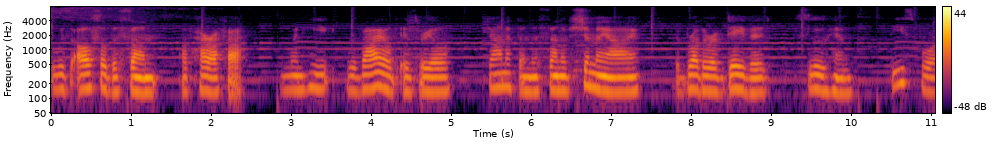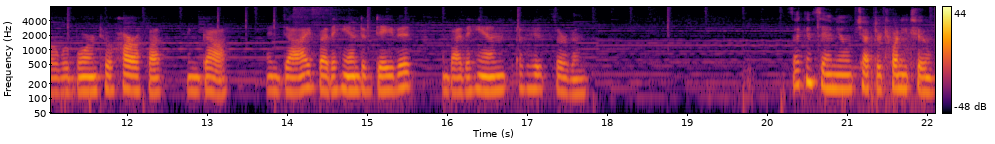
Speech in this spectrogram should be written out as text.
who was also the son of Harapha. And when he reviled Israel, Jonathan the son of Shimei, the brother of David, slew him. These four were born to Harapha in Gath, and died by the hand of David and by the hands of his servants. 2 Samuel chapter 22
